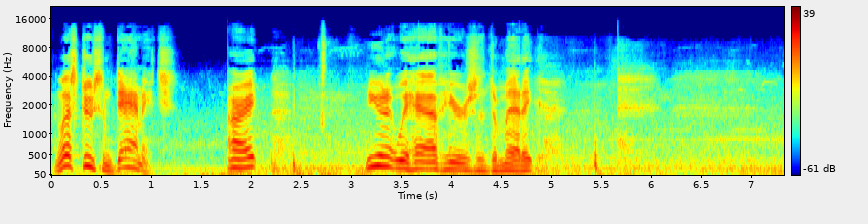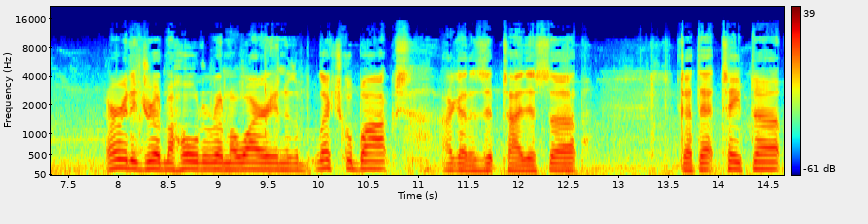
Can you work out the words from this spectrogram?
and let's do some damage. All right. The unit we have here is the Dometic. I already drilled my hole to run my wire into the electrical box. I gotta zip tie this up. Got that taped up.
